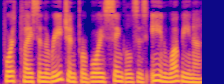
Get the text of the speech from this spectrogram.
Fourth place in the region for boys singles is Ian Wabina.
